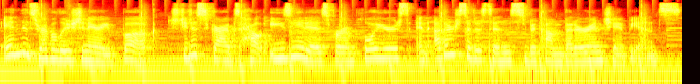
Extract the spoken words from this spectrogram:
In this revolutionary book, she describes how easy it is for employers and other citizens to become veteran champions.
